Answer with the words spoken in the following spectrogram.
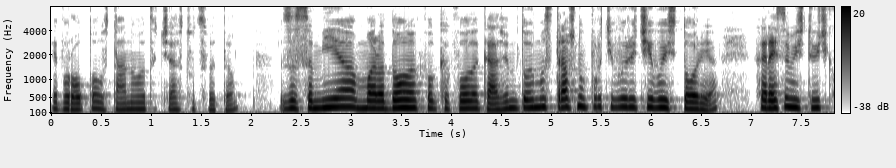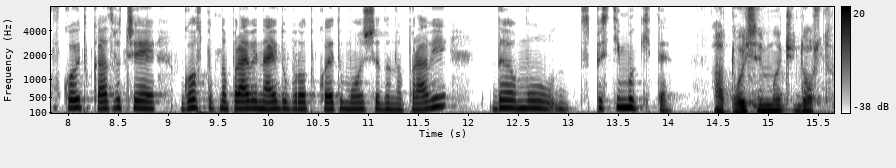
Европа, останалата част от света. За самия Марадона, какво, да кажем, той има страшно противоречива история. Хареса ми стоичка, в който казва, че Господ направи най-доброто, което можеше да направи, да му спести мъките. А той се мъчи доста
